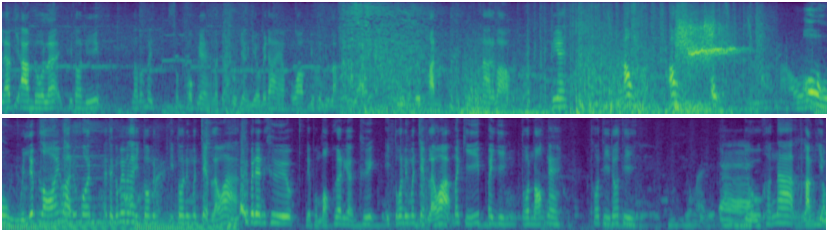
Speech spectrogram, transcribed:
แล้วพี่อาร์มโดนแล้วคือตอนนี้เราต้องไปสมทบไงเราจะชุบอย่างเดียวไม่ได้ครับเพราะว่ามีคนอยู่หลังเราอยู่แล้วมีผมเริ่มพันข้างหน้าหรือเปล่านี่ไงเอ้าเอ้าโอ้เอาโอ้โหเรียบร้อยว่ะทุกคนเอ้ยแต่ก็ไม่เป็นไรอีกตัวมันอีกตัวหนึ่งมันเจ็บแล้วอะคือประเด็นคือเดี๋ยวผมบอกเพื่อนกันคือ อีกตัวหนึ่งมันเจ็บแล้วอะเมื่อกี้ไปยิงตัวน็อกไงโทษทีโทษทีตรงไหนพี่เอ่อออยู่ข้างหน้าหลังหิน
